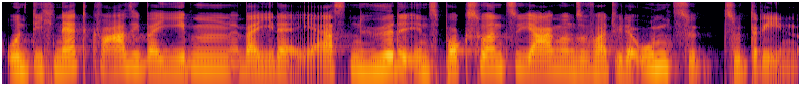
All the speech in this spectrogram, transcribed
und dich nicht quasi bei jedem, bei jeder ersten Hürde ins Boxhorn zu jagen und sofort wieder umzudrehen.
